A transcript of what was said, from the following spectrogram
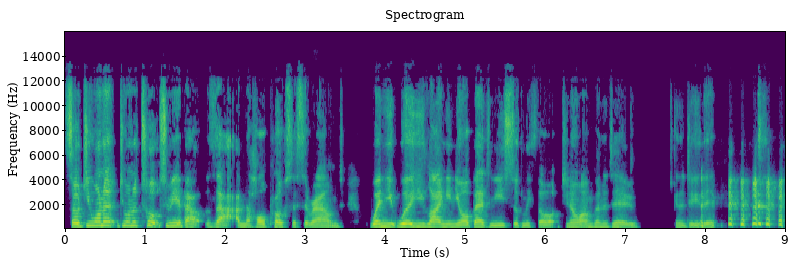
So do you want to do you want to talk to me about that and the whole process around when you were you lying in your bed and you suddenly thought do you know what i'm going to do? I'm going to do this.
